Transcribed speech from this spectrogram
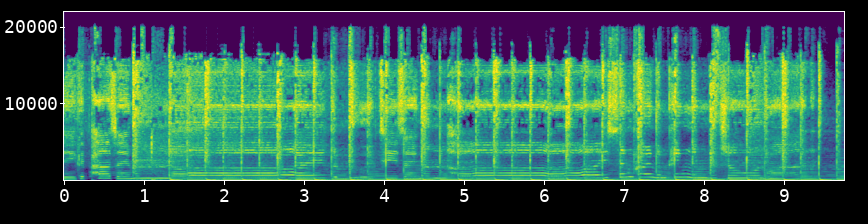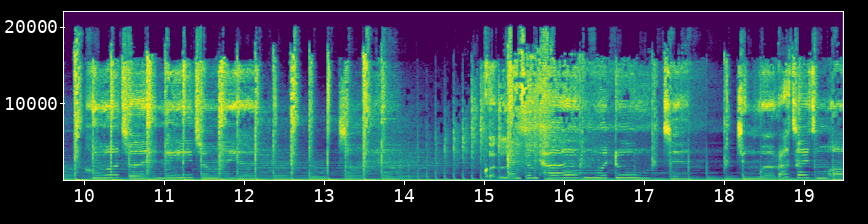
คุยสีกับผ้าใจมันลอยก็ดูอีกที่ใจมันหายเสียงเพลงมันพิงมันดูจะวนวายหัวใจนี้จะไม่หยุดกดแรงสำคัญว่าดูจริงจึงว่ารักใจทำอ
